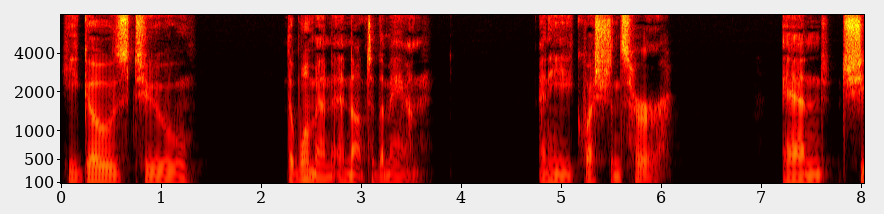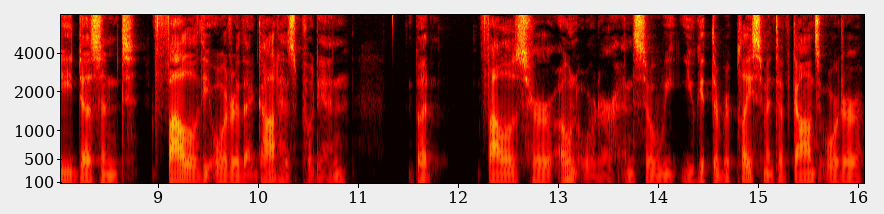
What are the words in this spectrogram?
he goes to the woman and not to the man and he questions her. And she doesn't follow the order that God has put in, but follows her own order. And so we, you get the replacement of God's order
